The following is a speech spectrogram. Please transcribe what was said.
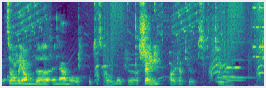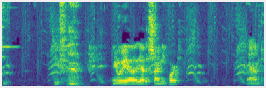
it's only on the enamel, which is called like the shiny part of your tooth. Teeth? Teeth. anyway, uh, yeah, the shiny part. And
